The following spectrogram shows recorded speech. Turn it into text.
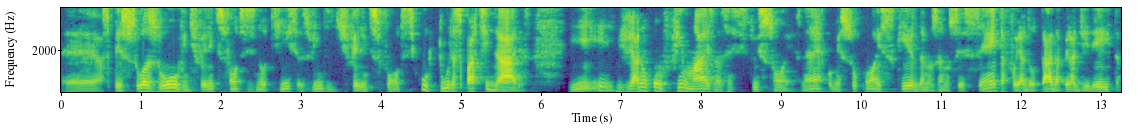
É, as pessoas ouvem diferentes fontes de notícias, vindo de diferentes fontes e culturas partidárias e já não confiam mais nas instituições. Né? Começou com a esquerda nos anos 60, foi adotada pela direita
